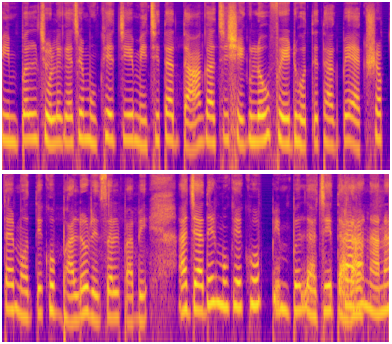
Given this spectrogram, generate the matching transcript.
পিম্পল চলে গেছে, মুখের যে মেচেতার দাগ আছে সেগুলোও ফেড হতে থাকবে, এক সপ্তাহের মধ্যে খুব ভালো রেজাল্ট পাবে। আর যাদের মুখে খুব পিম্পল আছে তারা নানা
